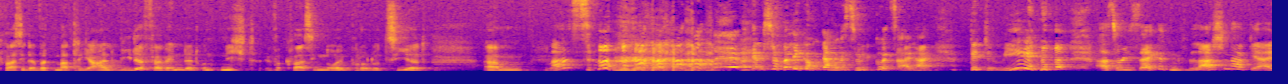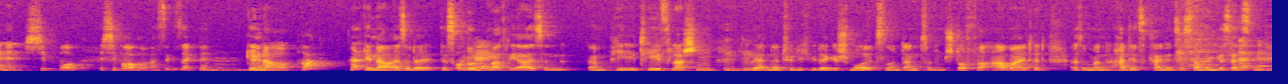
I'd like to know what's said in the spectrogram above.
quasi da wird Material wiederverwendet und nicht quasi neu produziert. Ähm, Was? Entschuldigung, da müssen wir kurz einhaken. Bitte, wie? Aus recycelten Flaschen habt ihr einen Chiffon, Chiffon hast du gesagt, ne? Mhm. Genau. Rock? Genau, also der, das okay. Grundmaterial sind ähm, PET-Flaschen, mhm. die werden natürlich wieder geschmolzen und dann zu einem Stoff verarbeitet. Also man hat jetzt keine zusammengesetzten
